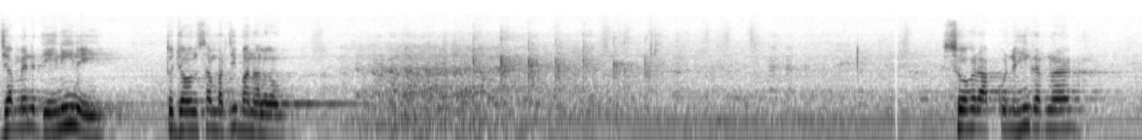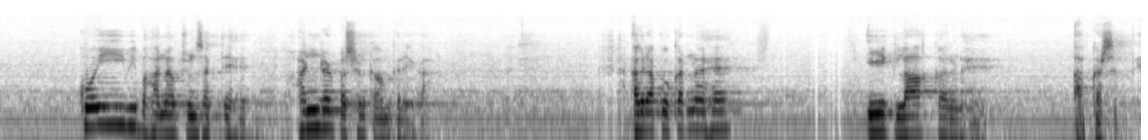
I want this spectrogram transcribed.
जब मैंने देनी ही नहीं तो जौन सा मर्ज़ी बना लगाऊँ। सो अगर आपको नहीं करना, कोई भी बहाना आप चुन सकते हैं। हंड्रेड परसेंट काम करेगा। अगर आपको करना है, एक लाख कारण है, आप कर सकते हैं।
